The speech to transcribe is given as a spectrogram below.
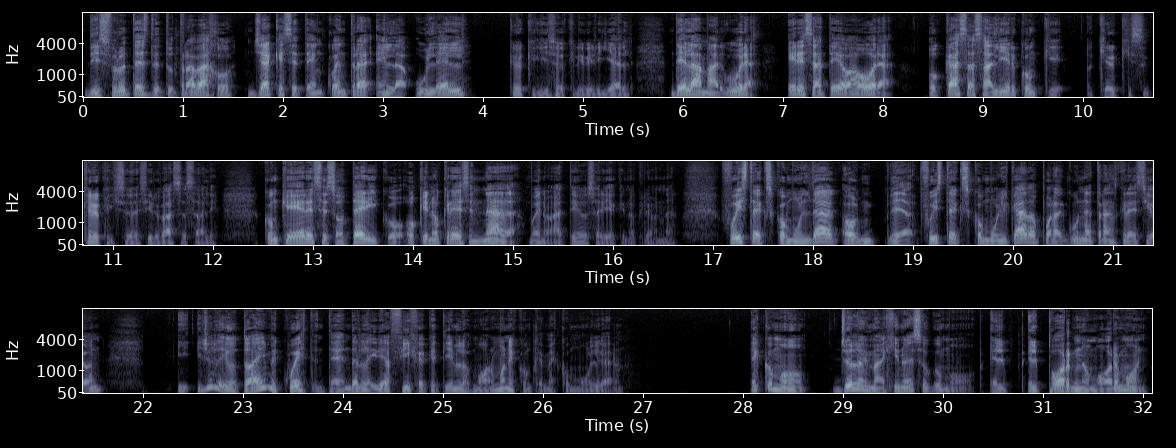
disfrutes de tu trabajo, ya que se te encuentra en la ULEL, creo que quiso escribir YEL, de la amargura. Eres ateo ahora, o casa salir con que... Creo, creo que quiso decir vas a salir. Con que eres esotérico o que no crees en nada. Bueno, ateo sería que no creo en nada. Fuiste excomulgado, eh, fuiste excomulgado por alguna transgresión y, yo le digo, todavía me cuesta entender la idea fija que tienen los mormones con que me excomulgaron. Es como, yo lo imagino eso como el, el porno mormón.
